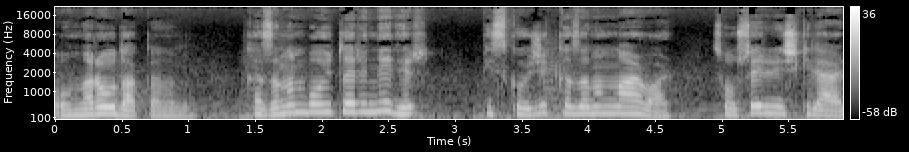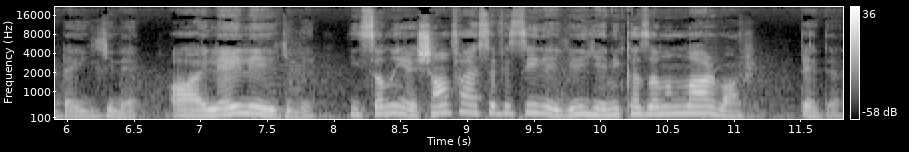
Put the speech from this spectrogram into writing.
Onlara odaklanalım. Kazanım boyutları nedir? Psikolojik kazanımlar var. Sosyal ilişkilerde ilgili, aileyle ilgili, insanın yaşam felsefesiyle ilgili yeni kazanımlar var, dedi.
